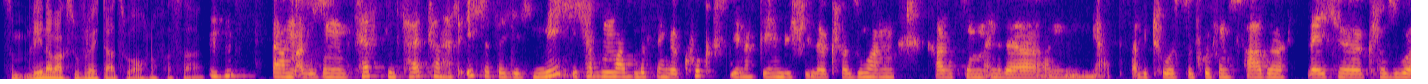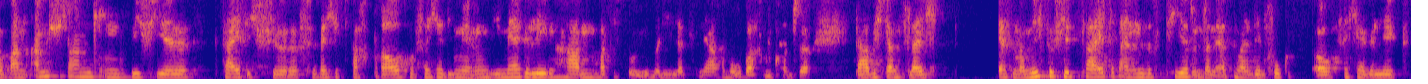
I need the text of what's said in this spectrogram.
zum Lena, magst du vielleicht dazu auch noch was sagen? Mhm. Ähm, also so einen festen Zeitplan hatte ich tatsächlich nicht. Ich habe immer so ein bisschen geguckt, je nachdem, wie viele Klausuren gerade zum Ende der, ähm, ja, des Abiturs zur Prüfungsphase, welche Klausur wann anstand und wie viel Zeit ich für, für welches Fach brauche, Fächer, die mir irgendwie mehr gelegen haben, was ich so über die letzten Jahre beobachten konnte. Da habe ich dann vielleicht erstmal nicht so viel Zeit rein investiert und dann erstmal den Fokus auf Fächer gelegt,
